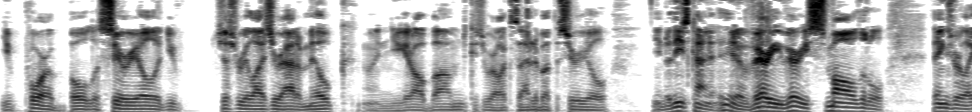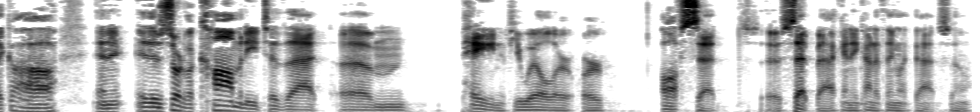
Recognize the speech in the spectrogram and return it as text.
you pour a bowl of cereal, and you just realize you're out of milk, and you get all bummed because you were all excited about the cereal. You know, these kind of, you know, very very small little things are like ah, and it, it, there's sort of a comedy to that um, pain, if you will, or or offset, uh, setback, any kind of thing like that. So,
